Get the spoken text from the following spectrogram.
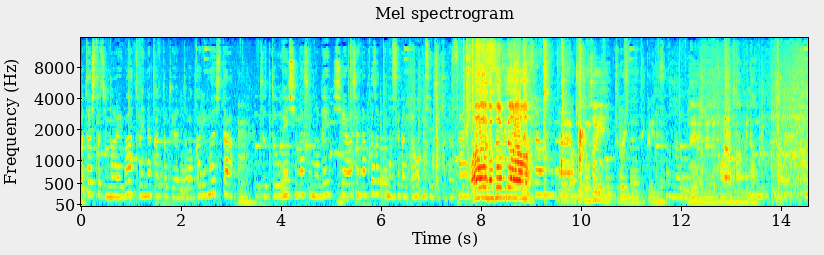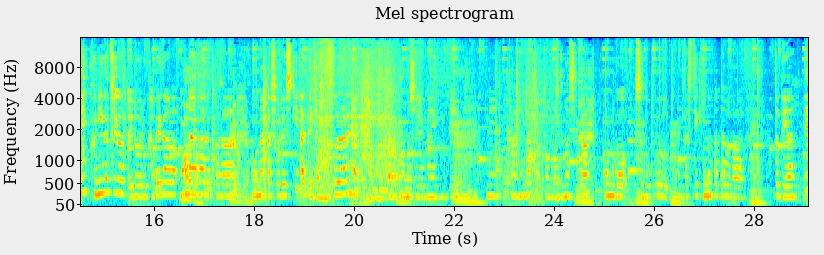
私たちの愛は足りなかったとやっと分かりました 음. ずっと応援しますので幸せな家族の姿を見せてください 아, 감사합니다. 감사합니다 네, 엄청 정성이 들어있는 댓글이네요. そうだ 네, ね 네, 네, 정말 감사합니다. ね国が違うといろいろ壁が問題があるから、 그래, 그래. もうなんかそれ好きだけじゃ乗り越えられないこともあるかもしれないので、 음. ね、大変だったと思いますが、ね今後すごくうんなんか素敵な方が 음. と出会って、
